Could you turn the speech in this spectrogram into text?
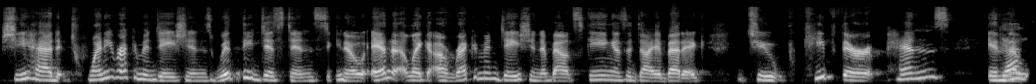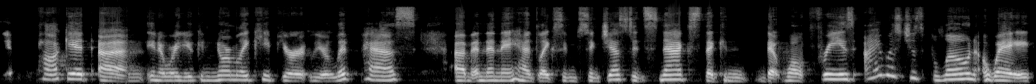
she had 20 recommendations with the distance you know and uh, like a recommendation about skiing as a diabetic to keep their pens in yes. the pocket um, you know where you can normally keep your your lip pass. Um, and then they had like some suggested snacks that can that won't freeze. I was just blown away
